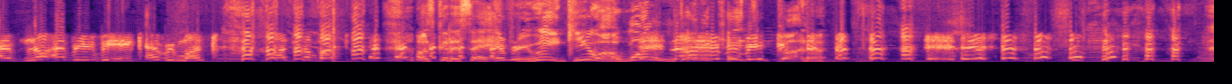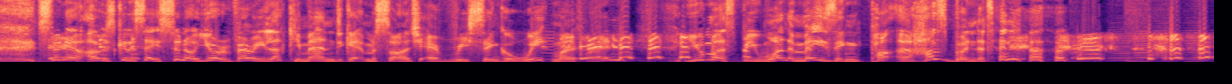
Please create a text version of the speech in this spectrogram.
Um, not every week, every month. Once a month. I was going to say every week you are one No, every dedicated week. partner. Sunil, I was going to say, Sunil, you're a very lucky man to get a massage every single week, my friend. You must be one amazing pu- uh, husband, I tell you.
